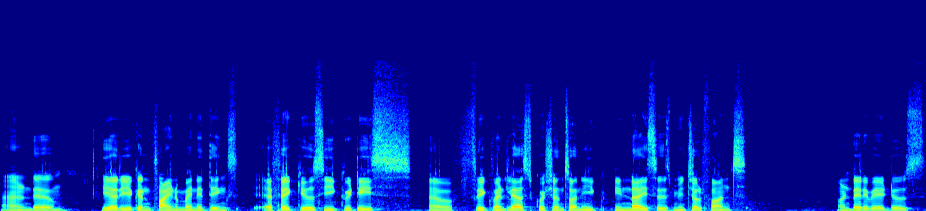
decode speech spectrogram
And um, here you can find many things. Faqs equities uh, frequently asked questions on e indices mutual funds on derivatives.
